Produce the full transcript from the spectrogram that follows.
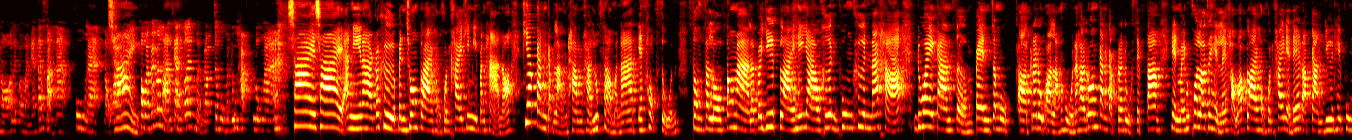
เนาะอะไรประมาณเนี้ยแต่สันอะพุ่งแล้วแต่ว่าใช่พอมันไม่บาลานซ์กันก็เลยเหมือนแบบจ มูกมันดูหักลงมา ใช่ใช่อันนี้นะคะก็คือเป็นช่วงปลายของคนไข้ที่มีปัญหาเนาะเทียบกันกับหลังทำค่ะ ลูกสาวหมอนาฏ S60 ทรงสโลปต้องมาแล้วก็ยืดปลายให้ยาวขึ้นพุ่งขึ้นนะคะ ด้วยการเสริมเป็นจมูกกระดูกอ่อนหลังหูนะคะ ร่วมกันกับกระดูกเซปตัมเห็นไหมทุกคนเราจะเห็นเลยค่ะว่าปลายของคนไข้เนี่ยได้รับการยืดให้พุ่ง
